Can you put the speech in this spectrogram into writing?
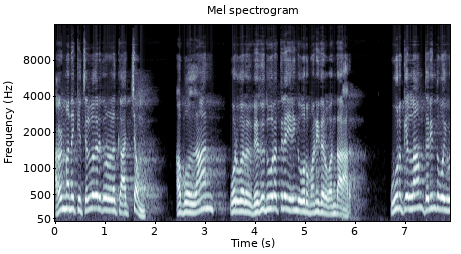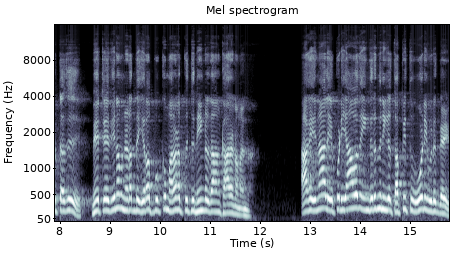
அரண்மனைக்கு செல்வதற்கு அவர்களுக்கு அச்சம். அப்போதுதான் ஒருவர் வெகு தூரத்திலே இருந்து ஒரு மனிதர் வந்தார். ஊருக்கெல்லாம் தெரிந்து போய்விட்டது. நேற்றைய தினம் நடந்த இறப்புக்கும் மரணத்துக்கு நீங்கள் தான் காரணம் என்று ஆகையினால் எப்படியாவது இங்கிருந்து நீங்கள் தப்பித்து ஓடி விடுங்கள்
